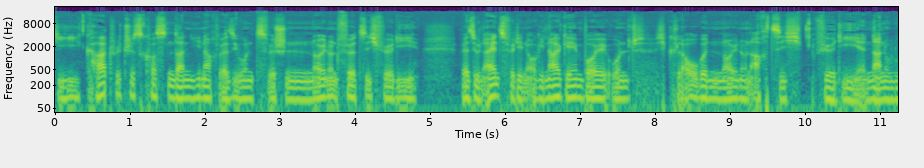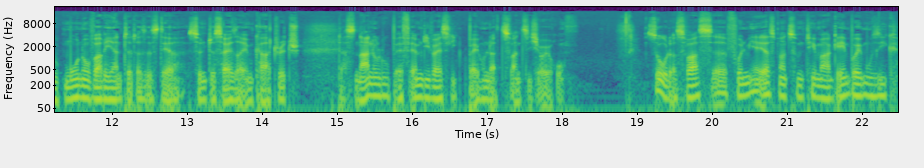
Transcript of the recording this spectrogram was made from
Die Cartridges kosten dann je nach Version zwischen 49 für die Version 1 für den Original Game Boy und ich glaube 89 für die Nanoloop Mono Variante. Das ist der Synthesizer im Cartridge. Das Nanoloop FM Device liegt bei 120 Euro. So, das war's äh, von mir erstmal zum Thema Gameboy Musik.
